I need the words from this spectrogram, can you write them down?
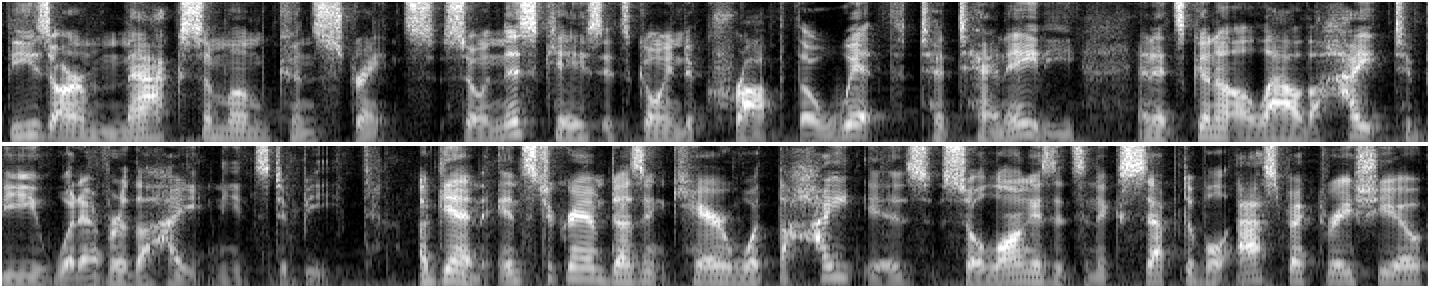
These are maximum constraints. So in this case, it's going to crop the width to 1080 and it's gonna allow the height to be whatever the height needs to be. Again, Instagram doesn't care what the height is so long as it's an acceptable aspect ratio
